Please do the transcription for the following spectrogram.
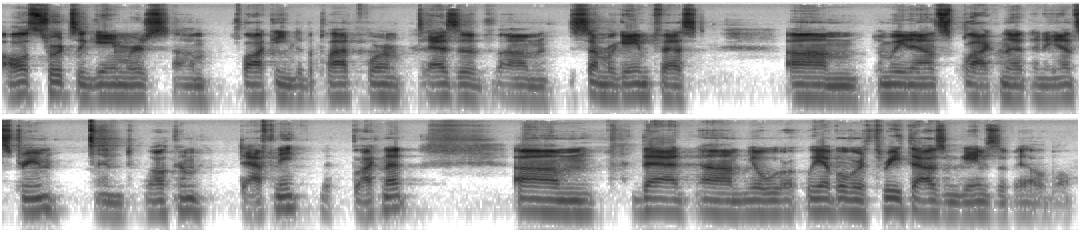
all sorts of gamers um, flocking to the platform. As of um, Summer Game Fest, um, and we announced Blacknut and Antstream, and welcome Daphne with Blacknut um, that um, you know we have over 3,000 games available.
